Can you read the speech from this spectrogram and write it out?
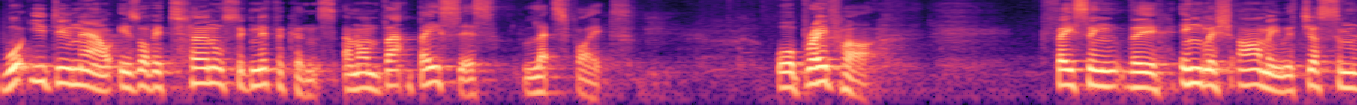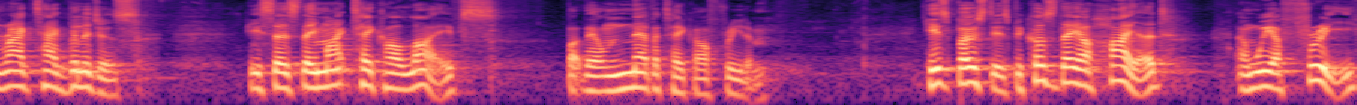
What you do now is of eternal significance, and on that basis, let's fight. Or Braveheart, facing the English army with just some ragtag villagers. He says, They might take our lives, but they'll never take our freedom. His boast is because they are hired and we are free,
